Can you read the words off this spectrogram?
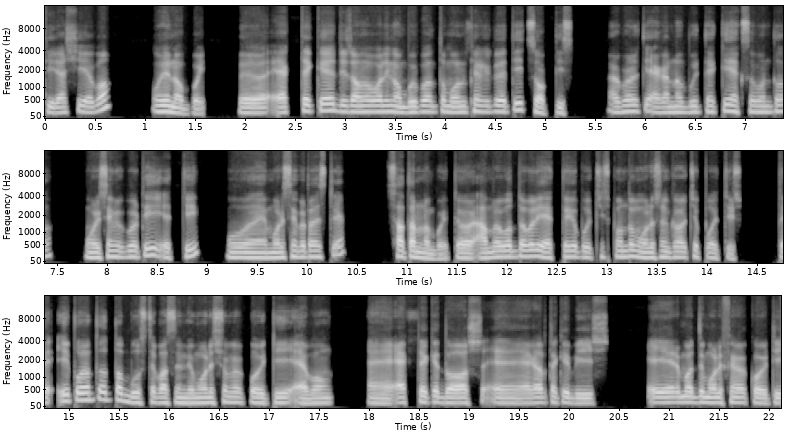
৮৩ এবং ৮৯ তো ১ থেকে যদি আমরা বলি ৯০ পর্যন্ত মৌলিক সংখ্যা কয়টি? ৩৪ তারপর হচ্ছে ৯১ থেকে ১০০ পর্যন্ত মৌলিক সংখ্যা কয়টি? ১ টি। ও মৌলিক সংখ্যাটা হচ্ছে ৯৭ তো আমরা বলতে পারি ১ থেকে ২৫ পর্যন্ত মৌলিক সংখ্যা হচ্ছে ৩৫ তো এই পর্যন্ত তো বুঝতে পারছেন যে মৌলিক সংখ্যা কয়টি এবং ১ থেকে দশ এগারো থেকে ২০ এর মধ্যে মৌলিক সংখ্যা কয়টি?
